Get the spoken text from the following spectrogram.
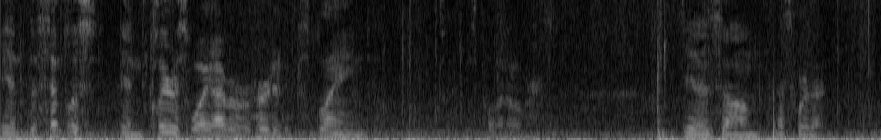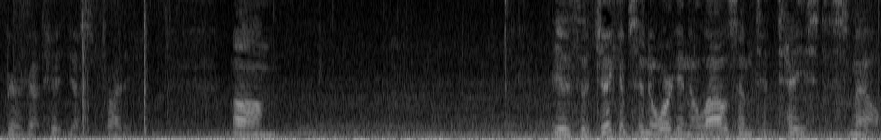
in the simplest and clearest way I've ever heard it explained, he's pulling over, is um, that's where that bear got hit yesterday, Friday um, is the Jacobson organ allows them to taste smell.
